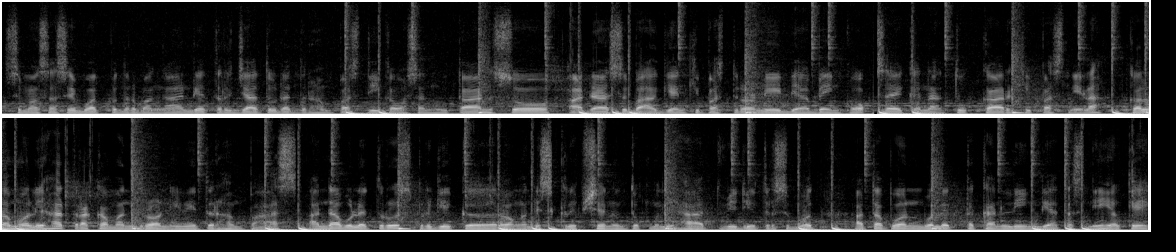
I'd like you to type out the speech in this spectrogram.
Semasa saya buat penerbangan dia terjatuh dan terhempas di kawasan hutan. So ada sebahagian kipas drone ni dia bengkok. Saya kena tukar kipas ni lah. Kalau mau lihat rakaman drone ini terhempas Anda boleh terus pergi ke ruangan description untuk melihat video tersebut. Ataupun boleh tekan link di atas ni okay?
